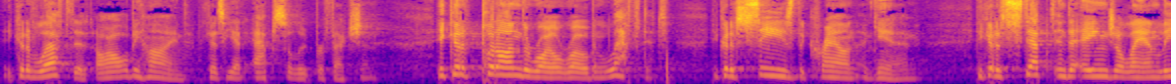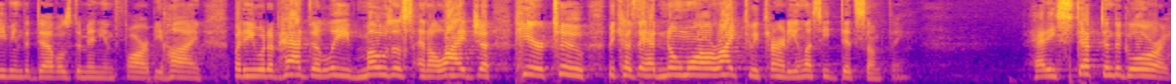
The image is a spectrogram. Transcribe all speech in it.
He could have left it all behind because he had absolute perfection. He could have put on the royal robe and left it. He could have seized the crown again. He could have stepped into angel land, leaving the devil's dominion far behind. But he would have had to leave Moses and Elijah here too, because they had no moral right to eternity unless he did something. Had he stepped into glory,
